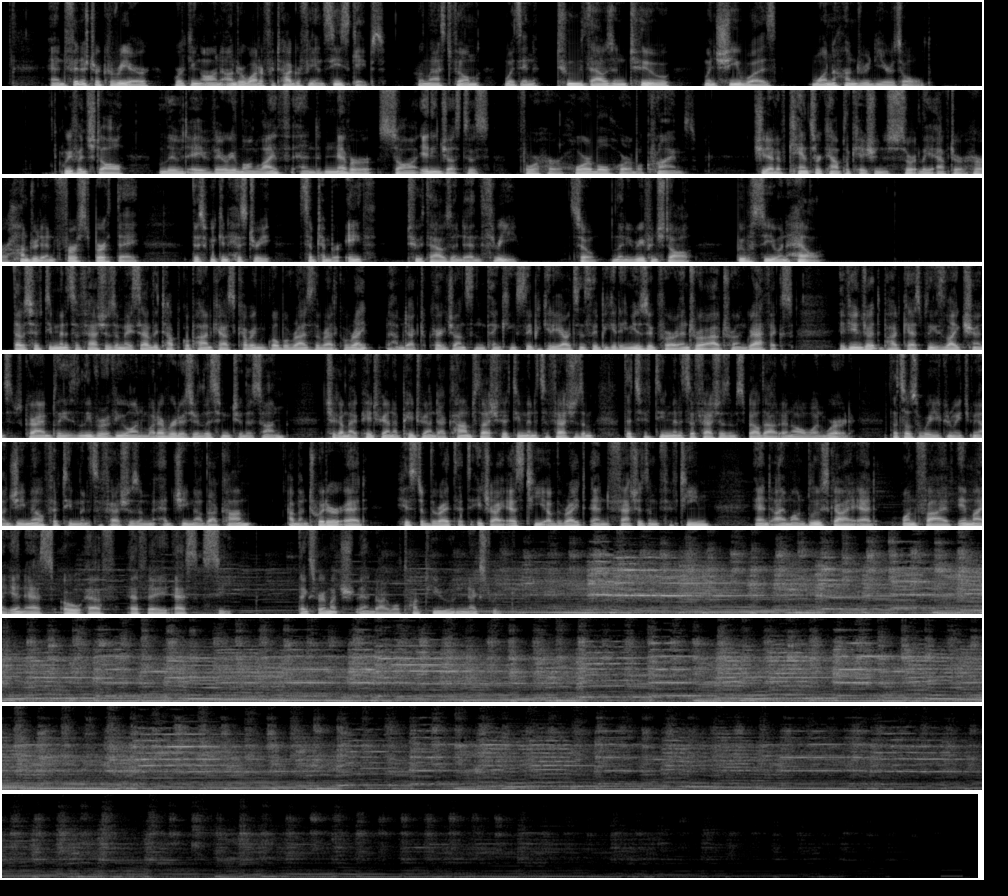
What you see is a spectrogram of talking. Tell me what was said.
and finished her career working on underwater photography and seascapes. Her last film was in 2002 when she was 100 years old. Riefenstahl lived a very long life and never saw any justice for her horrible, horrible crimes. She died of cancer complications shortly after her 101st birthday, this week in history, September 8th, 2003. So, Leni Riefenstahl, we will see you in hell. That was 15 Minutes of Fascism, a sadly topical podcast covering the global rise of the radical right. I'm Dr. Craig Johnson, thanking Sleepy Kitty Arts and Sleepy Kitty Music for our intro, outro, and graphics. If you enjoyed the podcast, please like, share, and subscribe. Please leave a review on whatever it is you're listening to this on. Check out my Patreon at patreon.com slash 15 minutes of fascism. That's 15 minutes of fascism spelled out in all one word. That's also where you can reach me on Gmail, 15 minutes of fascism at gmail.com. I'm on Twitter at hist of the right, that's H-I-S-T of the right, and fascism15. And I'm on Blue Sky at 15 Thanks very much, and I will talk to you next week.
